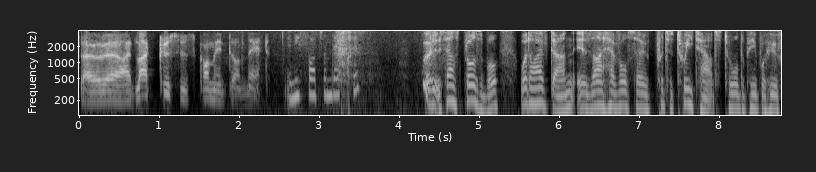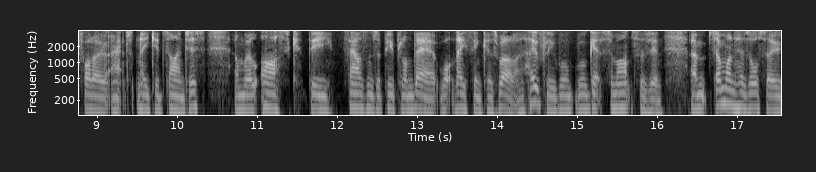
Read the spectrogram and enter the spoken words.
So uh, I'd like Chris's comment on that. Any thoughts on that, Chris? Well, it sounds plausible. What I've done is I have also put a tweet out to all the people who follow at Naked Scientists, and we'll ask the thousands of people on there what they think as well, and hopefully we'll, we'll get some answers in. Um, someone has also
